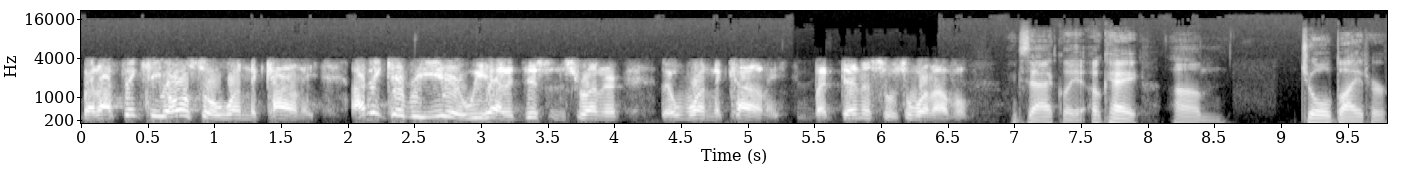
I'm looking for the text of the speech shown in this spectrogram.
but I think he also won the county. I think every year we had a distance runner that won the county, but Dennis was one of them. Exactly. Okay. Um, Joel Biter.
